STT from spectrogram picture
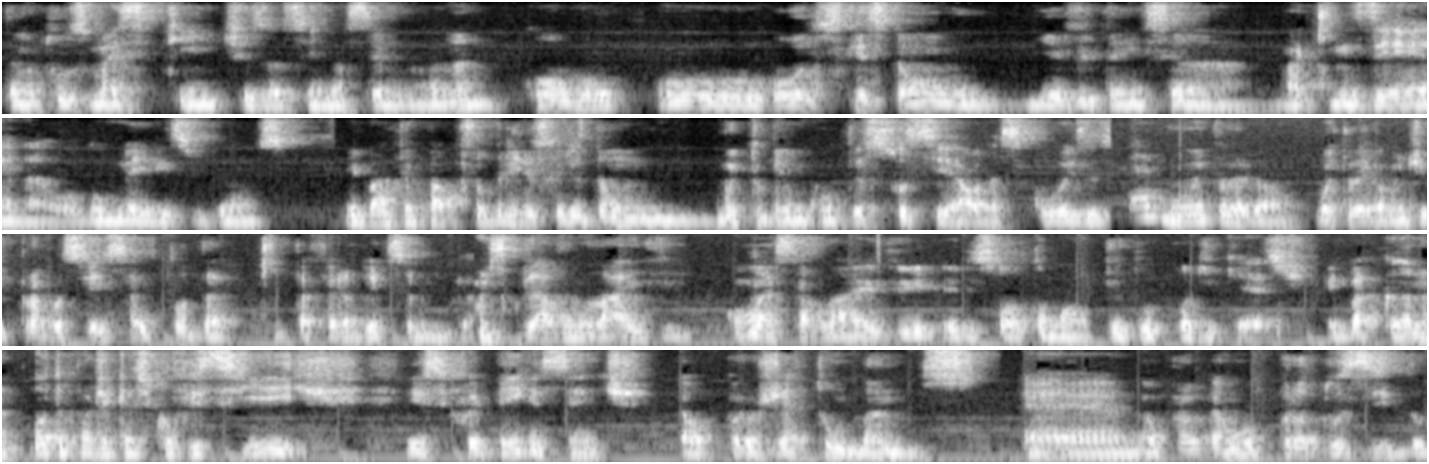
Tanto os mais quentes assim na semana, como o, outros que estão em evidência na quinzena ou no mês, digamos e batem um papo sobre isso. Eles dão muito bem o contexto social das coisas. É muito legal, muito legal. Eu digo pra vocês, sai toda quinta-feira à noite, se não me engano. Eles gravam live, com essa live eles soltam áudio do podcast. Bem bacana. Outro podcast que eu viciei, esse foi bem recente, é o Projeto Humanos. É, é, é um produzido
